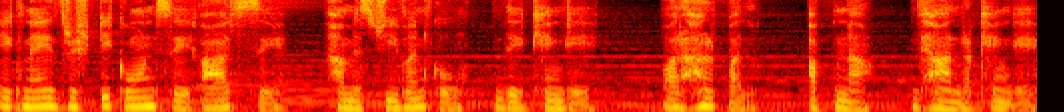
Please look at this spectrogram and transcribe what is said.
एक नए दृष्टिकोण से आज से हम इस जीवन को देखेंगे और हर पल अपना ध्यान रखेंगे।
